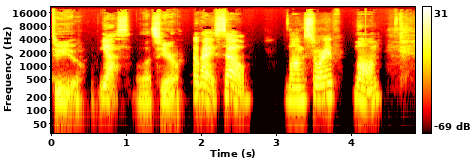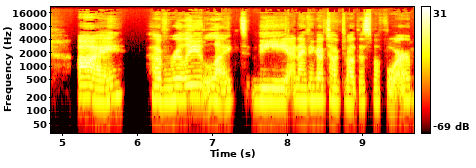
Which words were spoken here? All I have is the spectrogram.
Do you? Yes. Well, let's hear them. Okay, so long story long. I have really liked the, and I think I've talked about this before.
